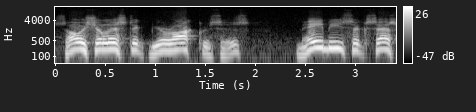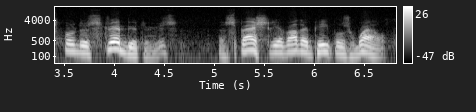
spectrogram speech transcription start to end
Socialistic bureaucracies may be successful distributors, especially of other people's wealth,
